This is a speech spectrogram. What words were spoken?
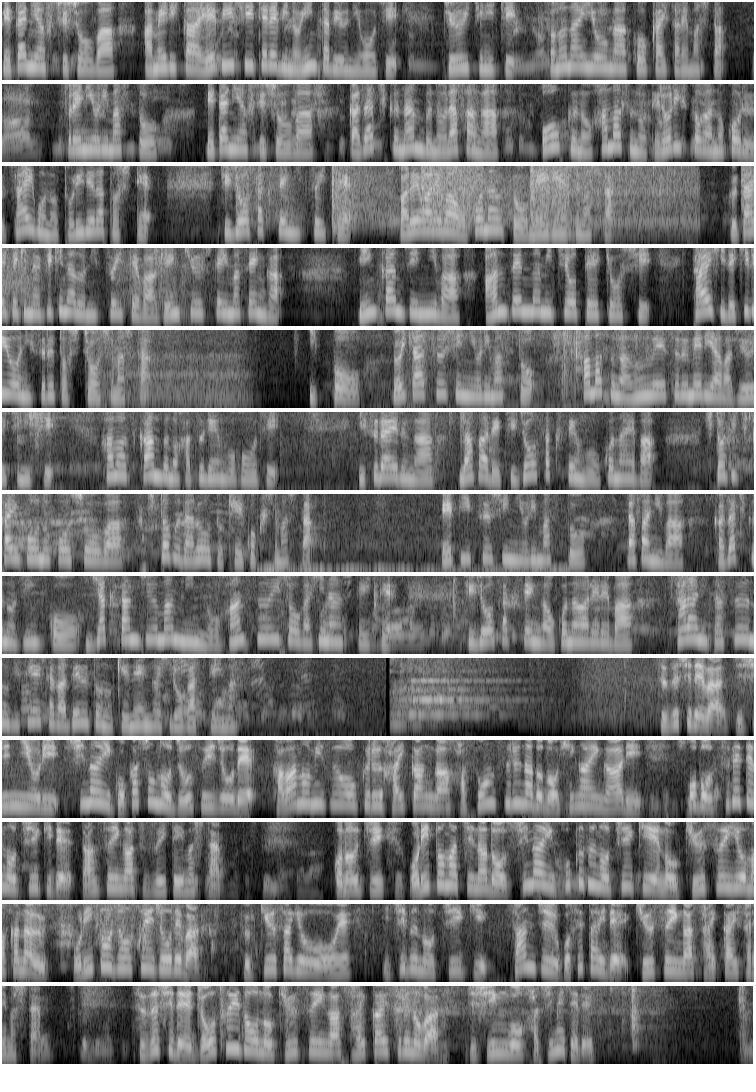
ネタニヤフ首相はアメリカ ABC テレビのインタビューに応じ、11日、その内容が公開されました。それによりますと、ネタニヤフ首相はガザ地区南部のラファが多くのハマスのテロリストが残る最後の砦だとして、地上作戦について我々は行うと明言しました。具体的な時期などについては言及していませんが、民間人には安全な道を提供し、退避できるようにすると主張しました。一方、ロイター通信によりますと、ハマスが運営するメディアは11日、ハマス幹部の発言を報じ、イスラエルがラファで地上作戦を行えば、人質解放の交渉は吹き飛ぶだろうと警告しました。AP 通信によりますと、ラファにはガザ地区の人口230万人の半数以上が避難していて、地上作戦が行われれば、さらに多数の犠牲者が出るとの懸念が広がっています。珠洲市では地震により市内5カ所の浄水場で川の水を送る配管が破損するなどの被害があり、ほぼすべての地域で断水が続いていました。このうち、折戸町など市内北部の地域への給水を賄う折戸浄水場では、復旧作業を終え、一部の地域35世帯で給水が再開されました。珠洲市で上水道の給水が再開するのは地震後初めてです。そ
